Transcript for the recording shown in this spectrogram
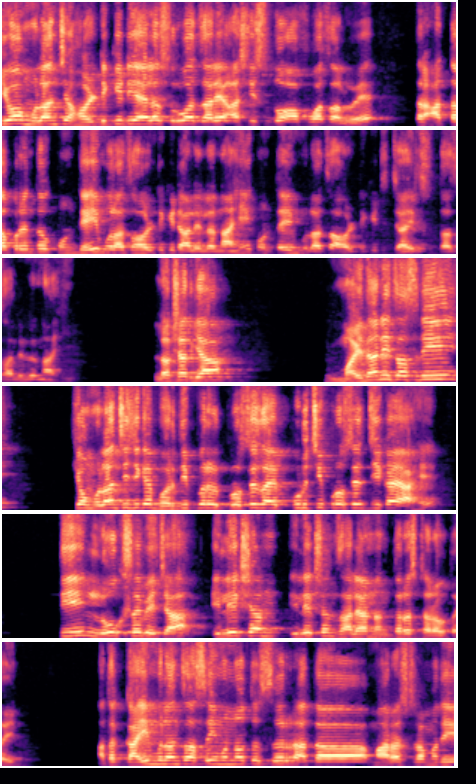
किंवा मुलांचे हॉल तिकीट यायला सुरुवात झाली अशी सुद्धा अफवा चालू आहे. तर आतापर्यंत कोणत्याही मुलाचं हॉल तिकीट आलेलं नाही कोणत्याही मुलाचं हॉल तिकीट जाहीर सुद्धा झालेलं नाही. लक्षात घ्या मैदानी चाचणी किंवा मुलांची जी काही भरती प्रोसेस आहे पुढची प्रोसेस जी काय आहे ती लोकसभेच्या इलेक्शन इलेक्शन झाल्यानंतरच ठरवता येईल. आता काही मुलांचं असंही म्हणणं होतं सर आता महाराष्ट्रामध्ये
